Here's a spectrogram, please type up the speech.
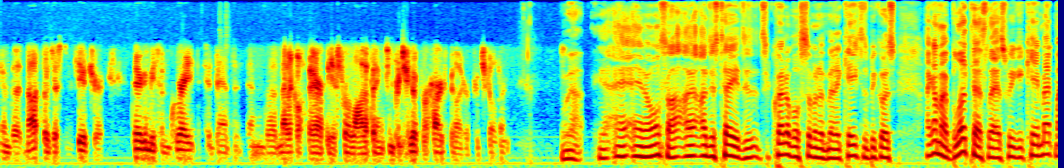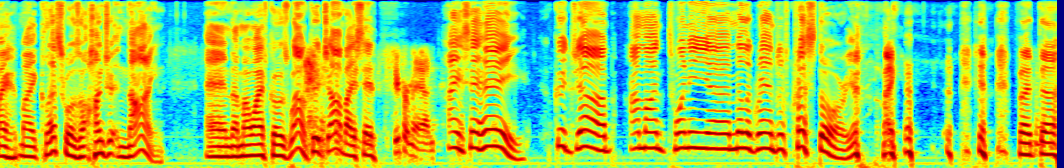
in the not so distant future, there are going to be some great advances in the medical therapies for a lot of things, in particular for heart failure for children. Yeah, yeah, and, also I, I'll just tell you, it's, it's incredible some of the medications because I got my blood test last week. It came back my my cholesterol is 109, and uh, my wife goes, "Wow, good job." I said, Superman. I said, "Hey, good job. I'm on 20 uh, milligrams of Crestor." You know, like, but uh,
